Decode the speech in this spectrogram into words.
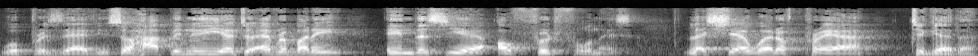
will preserve you. So, Happy New Year to everybody in this year of fruitfulness. Let's share a word of prayer together.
